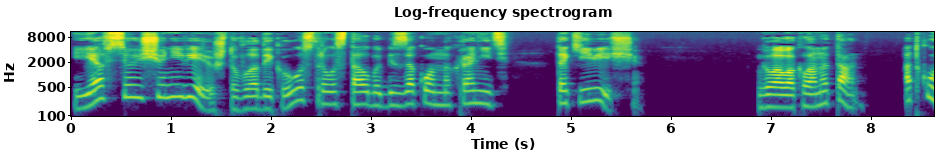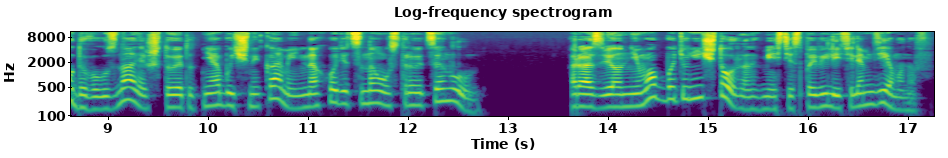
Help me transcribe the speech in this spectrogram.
«Я все еще не верю, что владыка острова стал бы беззаконно хранить такие вещи. Глава клана Тан, откуда вы узнали, что этот необычный камень находится на острове Ценлун? Разве он не мог быть уничтожен вместе с повелителем демонов?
